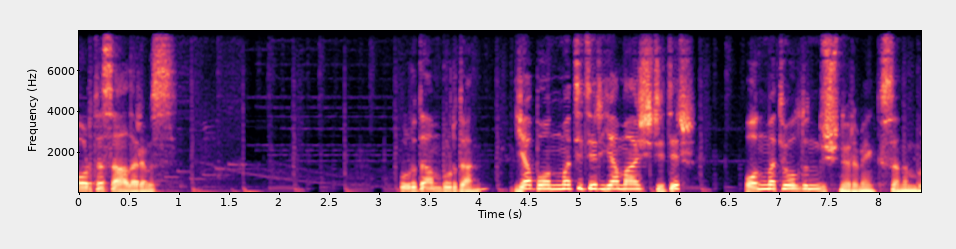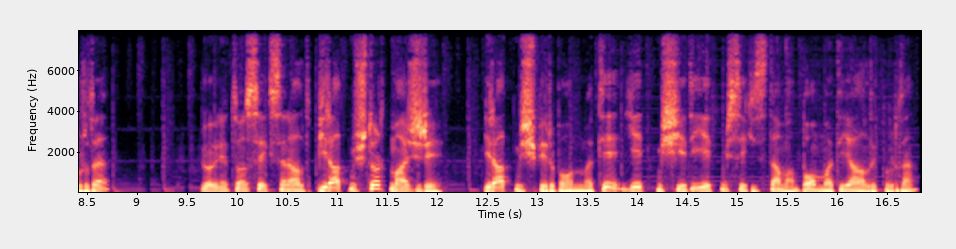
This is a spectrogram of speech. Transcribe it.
Orta sahalarımız. Buradan buradan. Ya Bonmati'dir ya Majri'dir. Bonmati olduğunu düşünüyorum en kısanın burada. Joelinton 86. 1.64 Majri. 1.61 Bonmati. 77 78. Tamam Bonmati'yi aldık buradan.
